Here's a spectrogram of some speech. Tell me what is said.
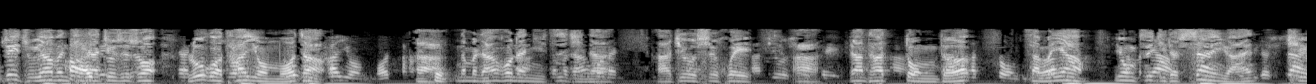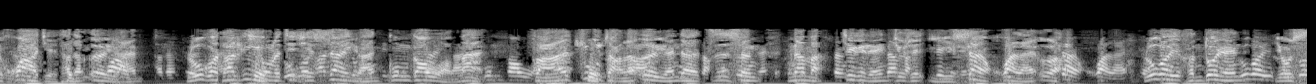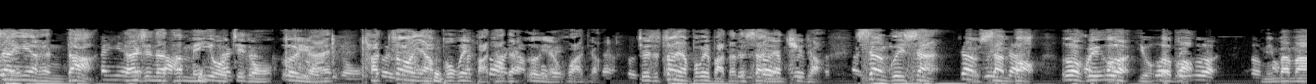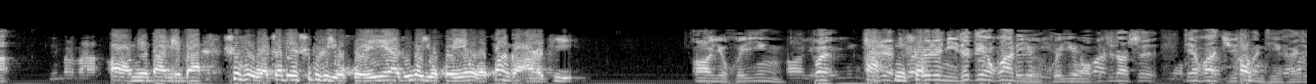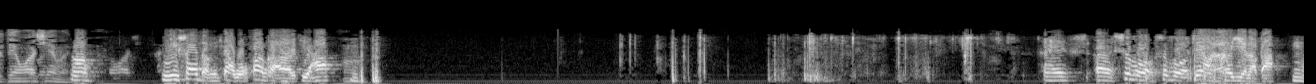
嗯最主要问题呢，就是说，如果他有魔障他有魔障啊，那么然后呢，你自己呢啊，就是会啊，让他懂得怎么样用自己的善缘去化解他的恶缘。如果他利用了这些善缘功高我慢，反而助长了恶缘的滋生，那么这个人就是以善换来恶。善换来恶。如果有很多人有善业很大，但是呢，他没有这种恶缘，他照样不会把他的恶缘化掉，就是照样不会把他的善缘去掉。善归善，有善报；恶归恶，有恶报。明白吗？明白吗？哦，明白明白。师傅，我这边是不是有回音啊？如果有回音，我换个耳机。哦，有回音，哦有不是回音，就是啊你说就是你的电话里有回音，我不知道是电话局的问题还是电话线问题。嗯，您稍等一下，我换个耳机哈。嗯。哎，师呃，师傅，师傅，这样可以了吧？嗯。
